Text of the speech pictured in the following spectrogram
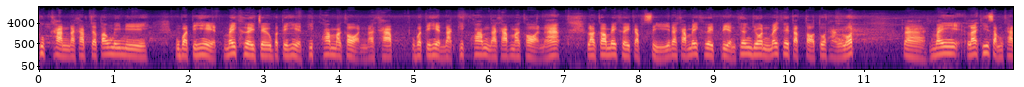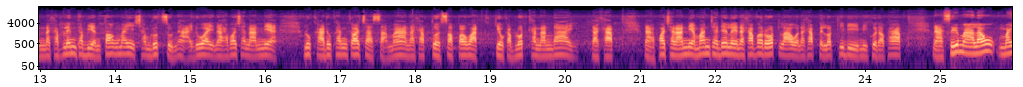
ทุกคันนะครับจะต้องไม่มีอุบัติเหตุไม่เคยเจออุบัติเหตุพลิกคว่ำมาก่อนนะครับอุบัติเหตุหนักพลิกคว่ำนะครับมาก่อนนะแล้วก็ไม่เคยกับสีนะครับไม่เคยเปลี่ยนเครื่องยนต์ไม่เคยตัดต่อตัวถังรถ ไม่และที่สำคัญนะครับเล่มทะเบียนต้องไม่ชำรุดสูญหายด้วยนะครับ เพราะฉะนั้นเนี่ยลูกค้าทุกท่านก็จะสามารถนะครับตรวจสอบประวัติเกี่ยวกับรถคันนั้นได้นะครับนะเพราะฉะนั้นเนี่ยมั่นใจได้เลยนะครับว่ารถเรานะครับเป็นรถที่ดีมีคุณภาพนะซื้อมาแล้วไม่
